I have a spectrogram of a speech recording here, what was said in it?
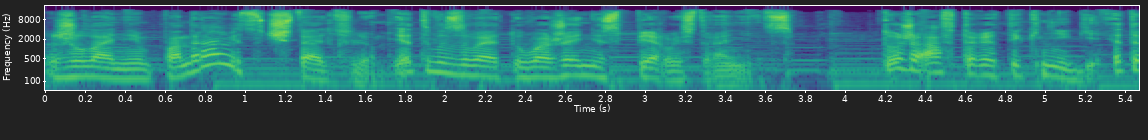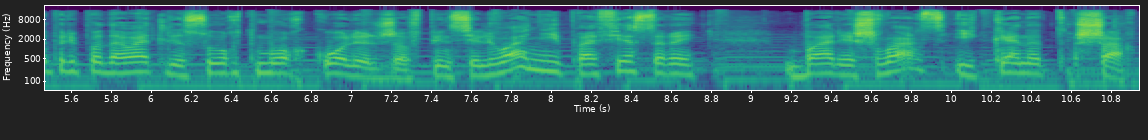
желанием понравиться читателю, это вызывает уважение с первой страницы тоже автор этой книги. Это преподаватели Суртмор колледжа в Пенсильвании, профессоры Барри Шварц и Кеннет Шарп.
